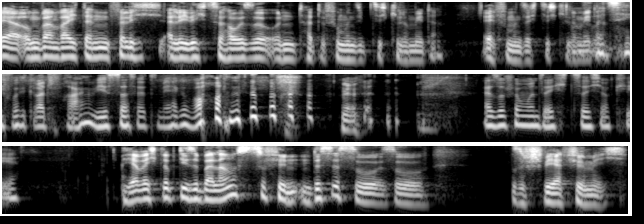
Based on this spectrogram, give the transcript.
ja, irgendwann war ich dann völlig erledigt zu Hause und hatte 75 Kilometer. Äh, 65 ich Kilometer. ich wollte gerade fragen, wie ist das jetzt mehr geworden? Ja. Also 65, okay. Ja, aber ich glaube, diese Balance zu finden, das ist so, so, so schwer für mich.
